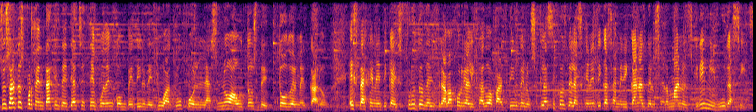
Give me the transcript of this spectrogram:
Sus altos porcentajes de THC pueden competir de tú a tú con las no autos de todo el mercado. Esta genética es fruto del trabajo realizado a partir de los clásicos de las genéticas americanas de los hermanos Green y Buddha Seeds,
